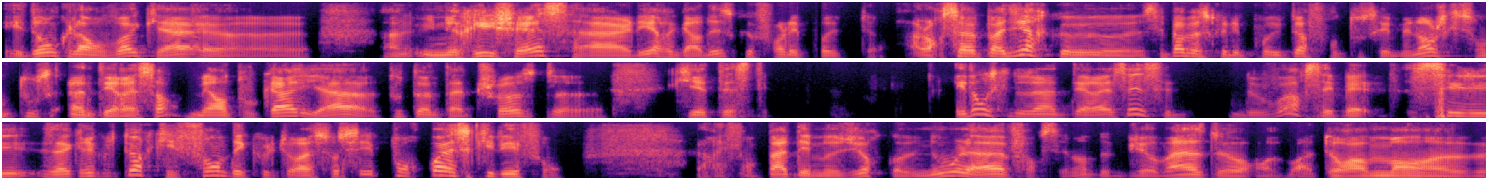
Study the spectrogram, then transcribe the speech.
Et donc là, on voit qu'il y a euh, une richesse à aller regarder ce que font les producteurs. Alors ça ne veut pas dire que c'est pas parce que les producteurs font tous ces mélanges qui sont tous intéressants, mais en tout cas, il y a tout un tas de choses qui est testé. Et donc, ce qui nous a intéressé, c'est de voir c'est ben, ces agriculteurs qui font des cultures associées, pourquoi est-ce qu'ils les font? Alors, ils ne font pas des mesures comme nous, là, forcément de biomasse, de, rendement, euh,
